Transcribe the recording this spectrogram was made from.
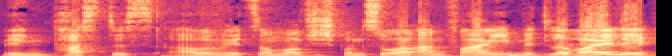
wegen passt es. Aber wenn wir jetzt nochmal auf die Sponsoren anfragen, mittlerweile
